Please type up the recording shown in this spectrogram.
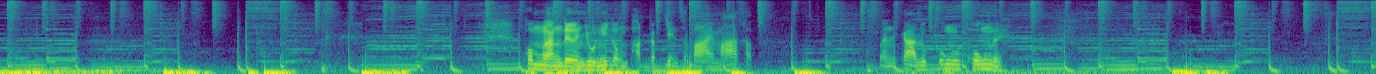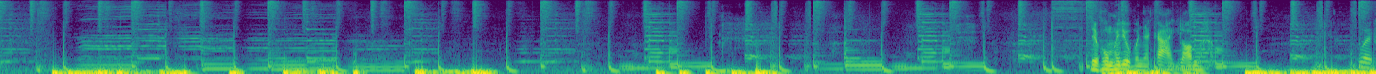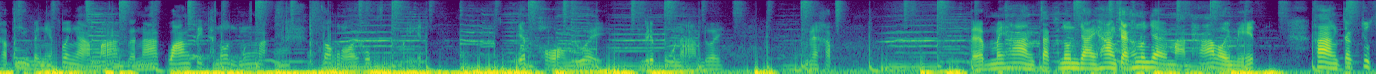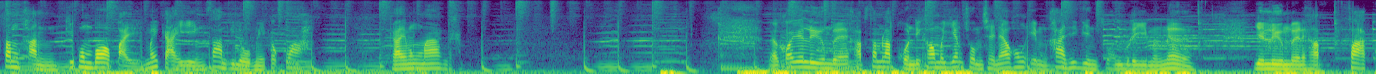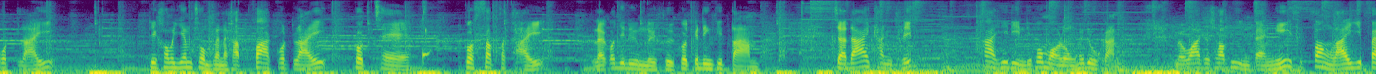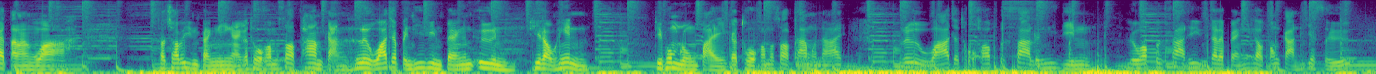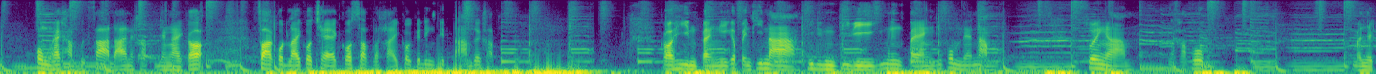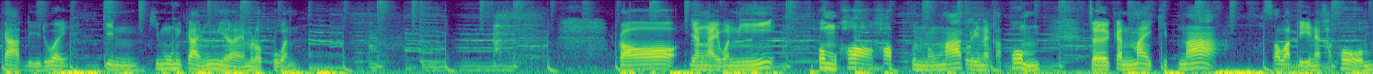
ผมกำลังเดินอยู่นี่ลมพัดแบบเย็นสบายมากครับบรรยากาศลุกทุ่งลุกทุ่งเลย ดี๋ยวผมให้ดูบรรยากาศอีกรอบนะครับสวยครับที่เป็นเนี้ยสวยงามมากและหน้ากว้างติดถนนมากๆ260เมตรเรียบคลองด้วยเรียบปูน้ำด้วยนะครับ และไม่ห่างจากถนนใหญ่ห่างจากถนนใหญ่ประมาณ500 เมตร ห่างจากจุดสำคัญที่ผมบอกไปไม่ไกลเอง3กิโลเมตรก็กว่าไกลมากๆนะครับแล้วก็อย่าลืมเลยนะครับสำหรับคนที่เข้ามาเยี่ยมชมช anel ของเอ็มค่าที่ดินสวนบุรีเมืองเนอร์ อย่าลืมเลยนะครับ ฝากกดไลค์ที่เข้ามาเยี่ยมชมกันนะครับ ฝากกดไลค์กดแชร์ กด subscribe แล้วก็อย่าลืมเลยคือกดกระดิ่งติดตาม จะได้ทันคลิปค่าที่ดินที่ผมอลงให้ดูกัน ไม่ว่าจะชอบที่ดินแปลงนี้12ไร่28ตารางวาถ้าชอบที่ดินแปลงนี้ไงก็โทรเข้ามาสอบถามกัน หรือว่าจะเป็นที่ดินแปลงอื่นๆ ที่เราเห็นที่ผมลงไปก็โทรเข้ามาสอบถามกันได้ หรือว่าจะโทรเข้าปรึกษาเรื่องที่ดิน หรือว่าปรึกษาที่ดินแต่ละแปลงที่เราต้องการที่จะซื้อผมให้คำปรึกษาได้นะครับ ยังไงก็ฝากกดไลค์กดแชร์กดซับสไครต์กดกระดิ่งติดตามด้วยครับ ก็หินแปลงนี้ก็เป็นที่นาที่ดินดีๆหนึ่งแปลงที่ผมแนะนำสวยงามนะครับผมบรรยากาศดีด้วยกินขี้มูกขี้ไก่ไม่มีอะไรมารบกวน ก็ยังไงวันนี้ผมขอขอบคุณมาก ๆ เลยนะครับผม เจอกันใหม่คลิปหน้า สวัสดีนะครับผม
